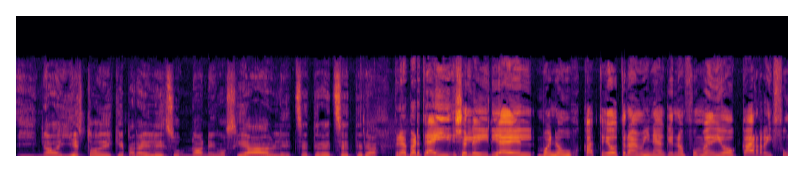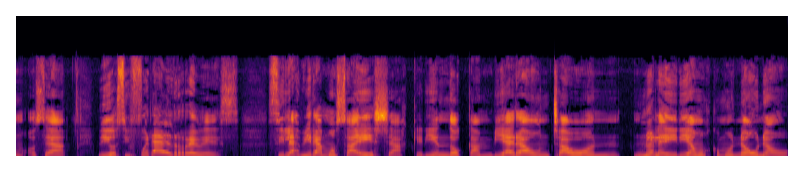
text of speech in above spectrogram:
Y no, y esto de que para él es un no negociable, etcétera, etcétera. Pero aparte ahí yo le diría a él, bueno, buscate otra mina que no fume, digo, Carrie fuma, o sea, digo, si fuera al revés, si las viéramos a ellas queriendo cambiar a un chabón, no le diríamos como no, no.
